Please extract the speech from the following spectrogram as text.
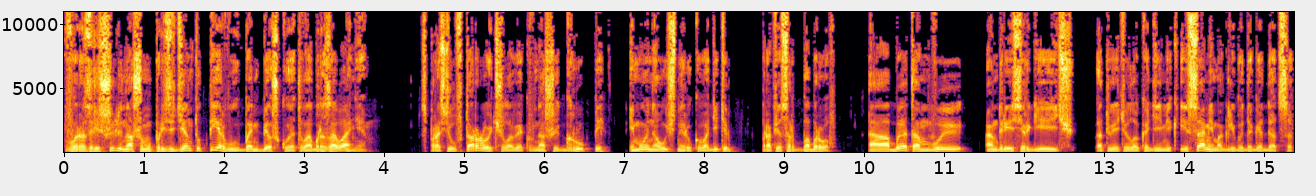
вы разрешили нашему президенту первую бомбежку этого образования? Спросил второй человек в нашей группе и мой научный руководитель профессор Бобров. А об этом вы, Андрей Сергеевич, ответил академик, и сами могли бы догадаться.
